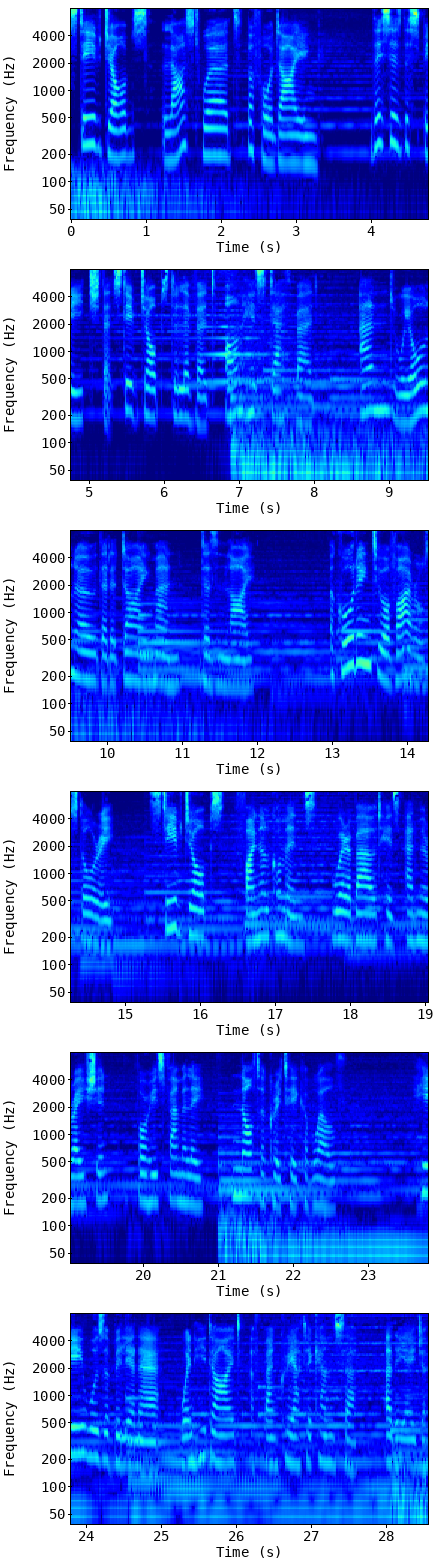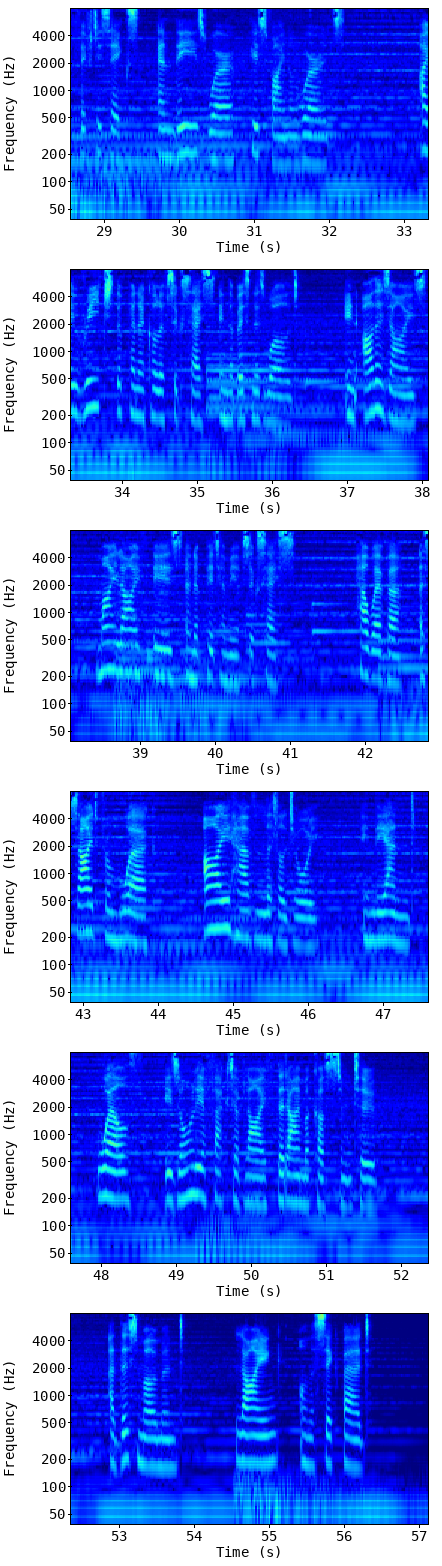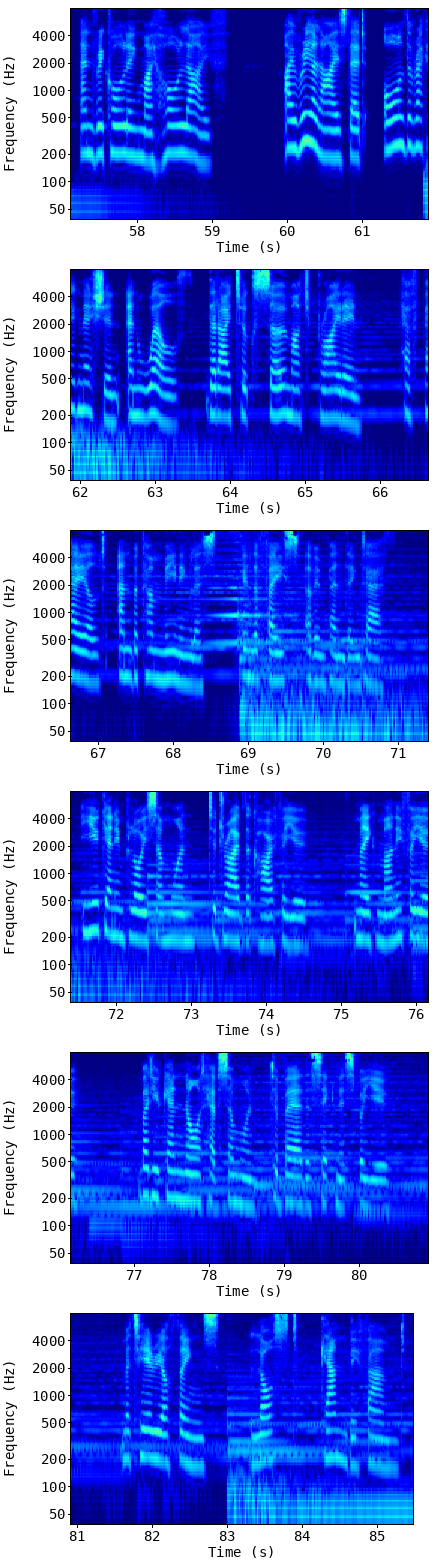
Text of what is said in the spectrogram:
Steve Jobs' last words before dying. This is the speech that Steve Jobs delivered on his deathbed, and we all know that a dying man doesn't lie. According to a viral story, Steve Jobs' final comments were about his admiration for his family, not a critique of wealth. He was a billionaire when he died of pancreatic cancer at the age of 56 and these were his final words. I reached the pinnacle of success in the business world. In others' eyes, my life is an epitome of success. However, aside from work, I have little joy. In the end, wealth is only a fact of life that I'm accustomed to. At this moment, lying on a sick bed and recalling my whole life, I realized that all the recognition and wealth that I took so much pride in have paled and become meaningless in the face of impending death. You can employ someone to drive the car for you, make money for you, but you cannot have someone to bear the sickness for you. Material things lost can be found,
